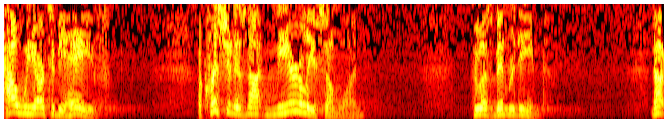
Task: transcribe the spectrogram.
how we are to behave. A Christian is not merely someone who has been redeemed, not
